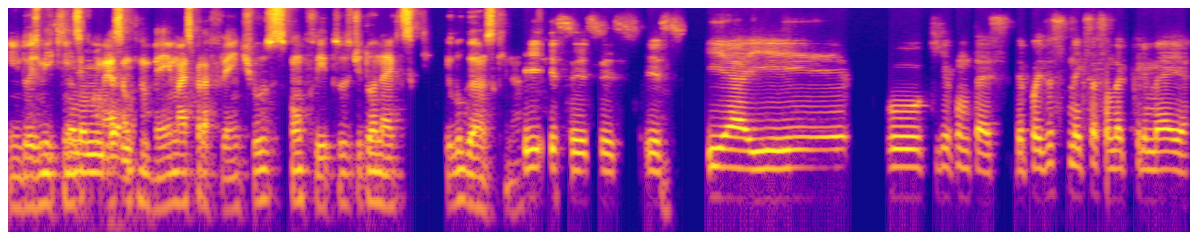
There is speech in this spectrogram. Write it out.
Em 2015 começam também mais para frente os conflitos de Donetsk e Lugansk, né? Isso, isso, isso, isso. E aí o que, que acontece depois dessa anexação da Crimeia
